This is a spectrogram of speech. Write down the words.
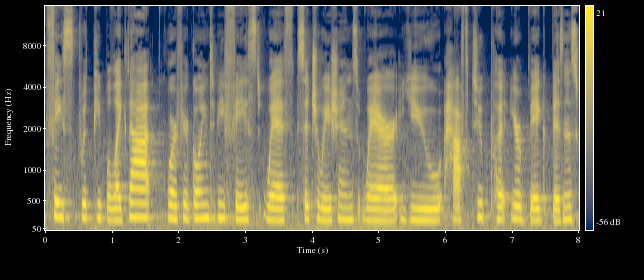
faced with people like that or if you're going to be faced with situations where you have to put your big business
